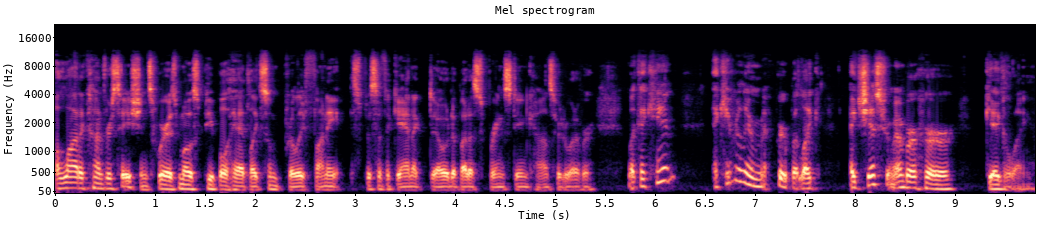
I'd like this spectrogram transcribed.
a lot of conversations, whereas most people had like some really funny specific anecdote about a Springsteen concert or whatever. Like, I can't, I can't really remember, but like, I just remember her giggling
